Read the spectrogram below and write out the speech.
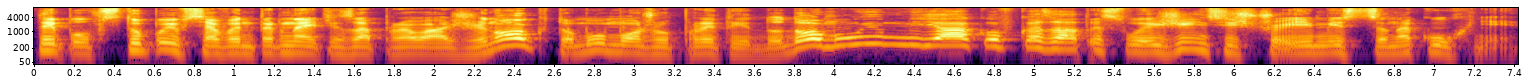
Типу, вступився в інтернеті за права жінок, тому можу прийти додому і м'яко вказати своїй жінці, що її місце на кухні.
